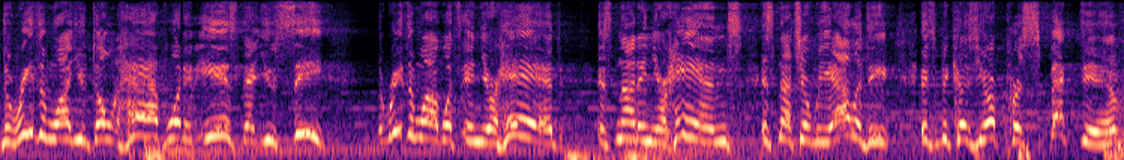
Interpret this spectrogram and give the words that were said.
the reason why you don't have what it is that you see, the reason why what's in your head is not in your hands, it's not your reality, is because your perspective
